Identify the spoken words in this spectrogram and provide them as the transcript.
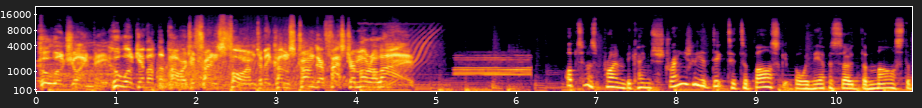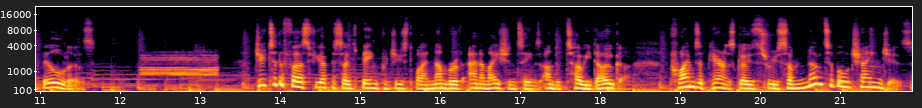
Who will join me? Who will give up the power to transform to become stronger, faster, more alive? Optimus Prime became strangely addicted to basketball in the episode The Master Builders. Due to the first few episodes being produced by a number of animation teams under Toei Doga, Prime's appearance goes through some notable changes.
